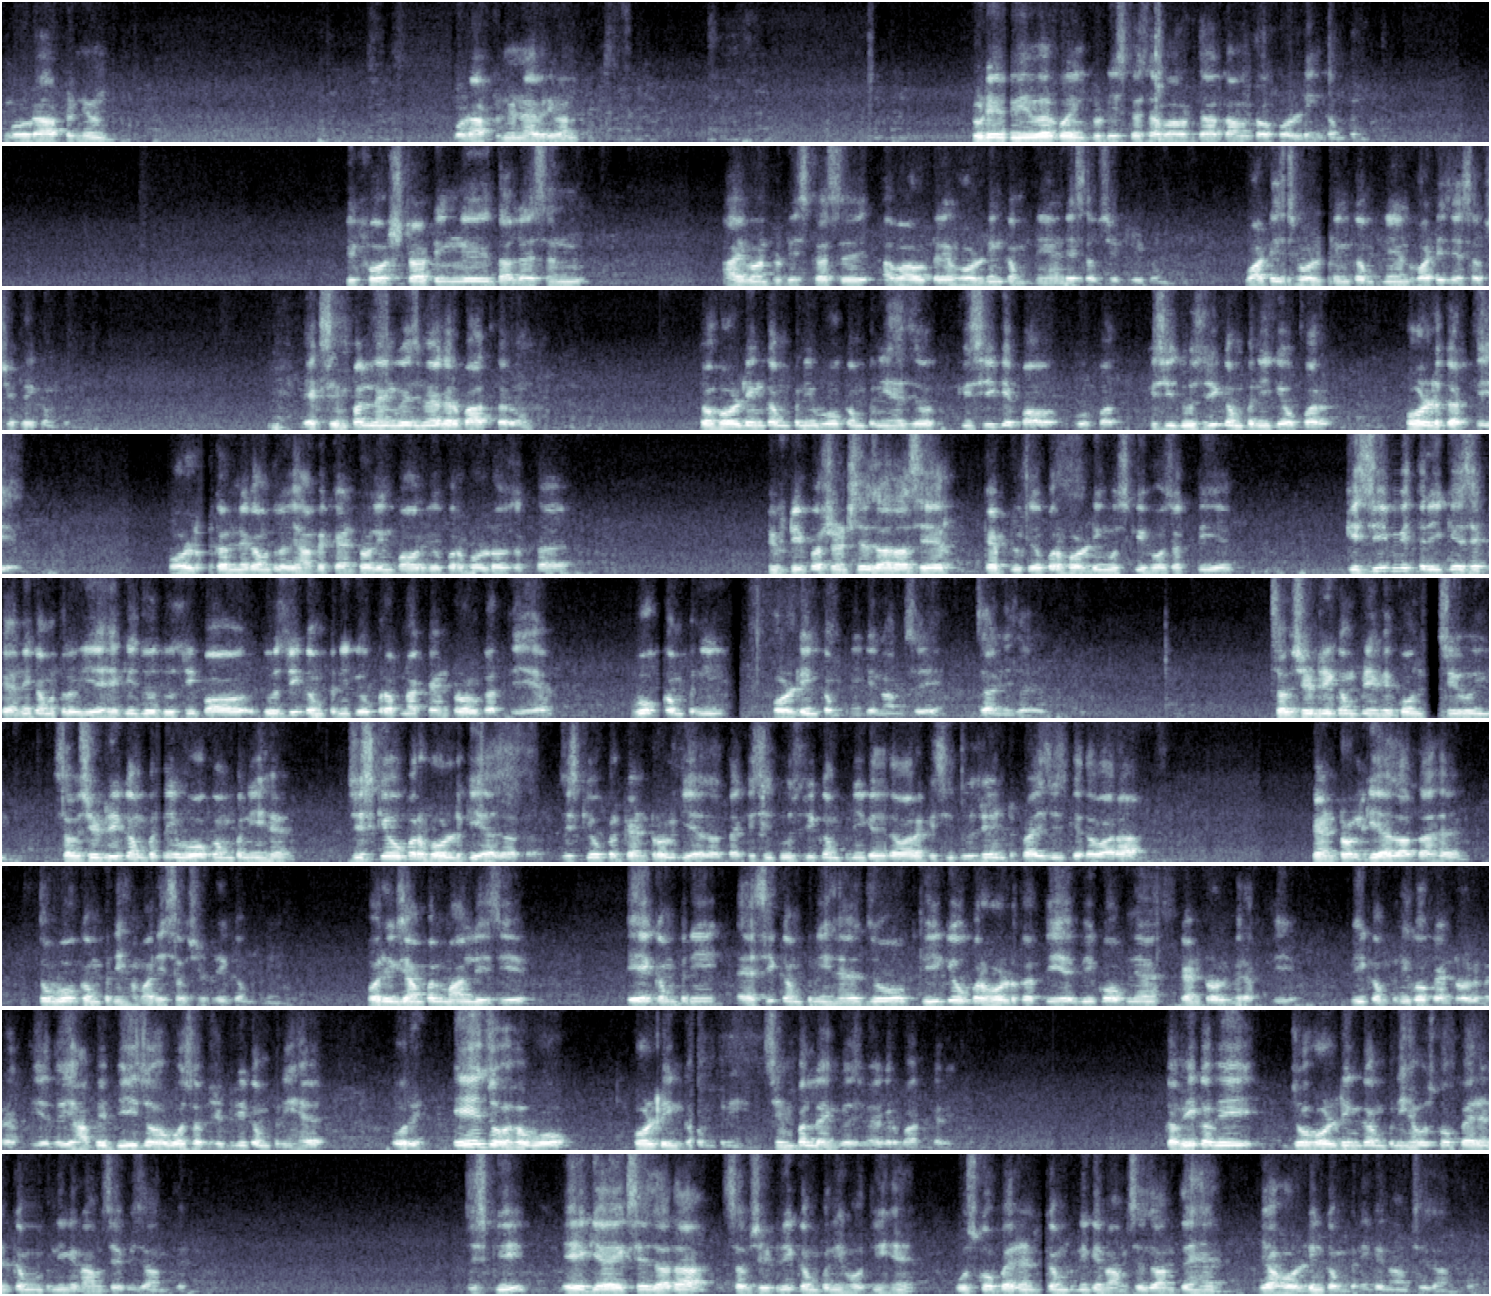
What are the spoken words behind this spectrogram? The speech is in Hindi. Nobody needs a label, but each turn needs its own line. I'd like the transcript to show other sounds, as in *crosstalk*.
Good afternoon. Good afternoon, everyone. Today we were going to discuss about the account of holding company. Before starting uh, the lesson, I want to discuss uh, about a holding company and a subsidiary company. What is holding company and what is a subsidiary company? एक सिंपल लैंग्वेज में अगर बात करूँ तो होल्डिंग कंपनी वो कंपनी है जो किसी के ऊपर, किसी दूसरी कंपनी के ऊपर होल्ड करती है। होल्ड करने का मतलब यहाँ पे कंट्रोलिंग पावर के ऊपर होल्ड हो सकता है। फिफ्टी परसेंट से ज़्यादा शेयर कैपिटल के ऊपर होल्डिंग उसकी हो सकती है। किसी भी तरीके से कहने का मतलब ये है कि जो दूसरी पावर दूसरी कंपनी के ऊपर अपना कंट्रोल करती है, वो कंपनी होल्डिंग कंपनी के नाम से जानी जाएगी। सब्सिडरी कंपनी फिर कौन सी हुई? सब्सिडरी कंपनी वो कंपनी है, जिसके ऊपर होल्ड किया जाता है, जिसके ऊपर कंट्रोल किया जाता है। किसी दूसरी कंपनी के द्वारा, किसी दूसरे इंटरप्राइजेज के द्वारा कंट्रोल किया जाता है तो वो कंपनी हमारी सब्सिडरी कंपनी है। फॉर एग्जांपल मान लीजिए ए कंपनी ऐसी कंपनी है जो बी के ऊपर होल्ड करती है बी को अपने कंट्रोल में रखती है। बी कंपनी को कंट्रोल में रखती है। तो यहाँ पे बी जो है वो सब्सिडरी कंपनी है और ए जो है वो होल्डिंग कंपनी है। सिंपल लैंग्वेज में अगर बात करें कभी कभी जो होल्डिंग कंपनी है, उसको पेरेंट कंपनी के नाम से भी जानते हैं। जिसकी एक या एक से ज़्यादा सब्सिडरी कंपनी होती हैं, उसको पेरेंट कंपनी के नाम से जानते हैं या होल्डिंग कंपनी के नाम से जानते हैं।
